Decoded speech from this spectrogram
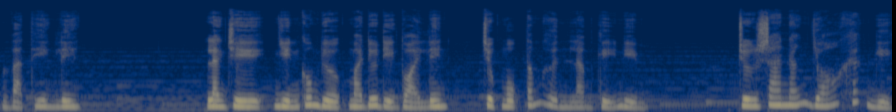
Và thiêng liêng. Làng chị nhìn không được mà đưa điện thoại lên, Chụp một tấm hình làm kỷ niệm. Trường sa nắng gió khắc nghiệt.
